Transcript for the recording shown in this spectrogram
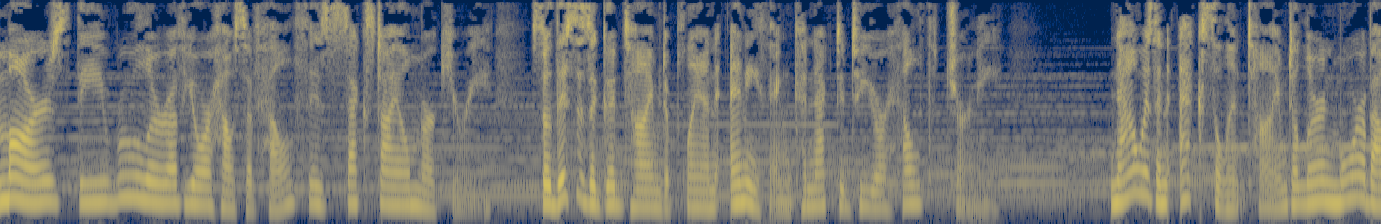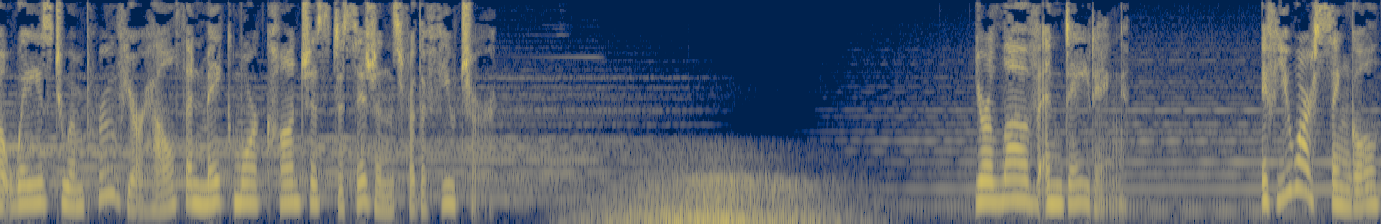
Mars, the ruler of your house of health, is sextile Mercury, so this is a good time to plan anything connected to your health journey. Now is an excellent time to learn more about ways to improve your health and make more conscious decisions for the future. Your love and dating. If you are single,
